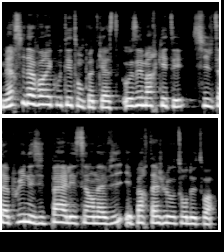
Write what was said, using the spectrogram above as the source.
Merci d'avoir écouté ton podcast Oser Marketer. S'il t'a plu, n'hésite pas à laisser un avis et partage-le autour de toi.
